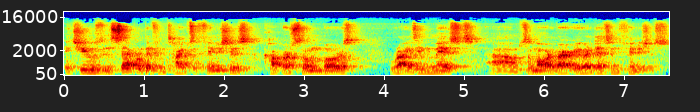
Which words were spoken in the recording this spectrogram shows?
It's used in several different types of finishes, copper sunburst, rising mist, um, some more of our iridescent finishes.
